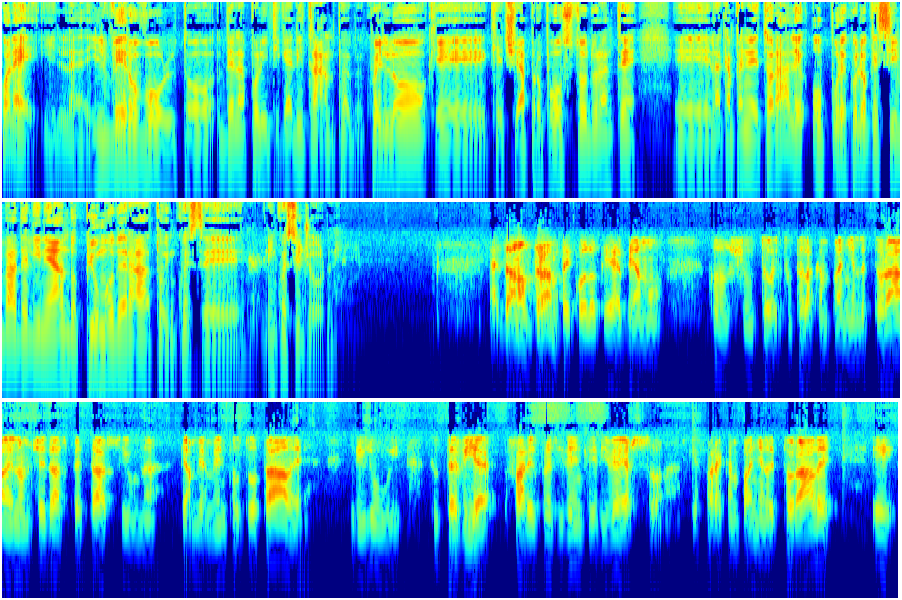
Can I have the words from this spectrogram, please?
Qual è il, il, vero volto della politica di Trump? Quello che, che ci ha proposto durante eh, la campagna elettorale oppure quello che si va delineando più moderato in, queste, in questi giorni? Eh, Donald Trump è quello che abbiamo conosciuto in tutta la campagna elettorale, non c'è da aspettarsi un cambiamento totale di lui. Tuttavia fare il presidente è diverso che fare campagna elettorale e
